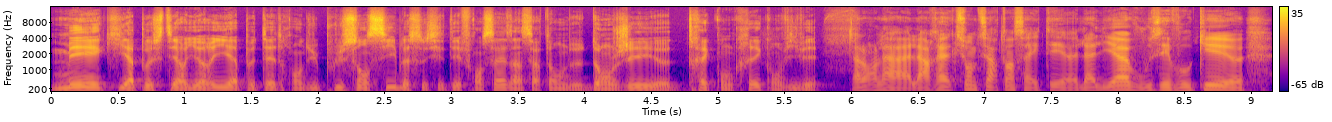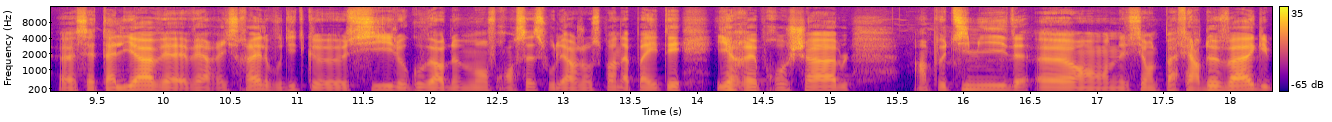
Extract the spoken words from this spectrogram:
mais qui a posteriori a peut-être rendu plus sensible la société française un certain nombre de dangers euh, très concrets qu'on vivait. Alors la, réaction de certains, ça a été euh, l'alia. Vous évoquez euh, cet alia vers, Israël. Vous dites que si le gouvernement français sous l'ère Jospin n'a pas été irréprochable, un peu timide, euh, en essayant de ne pas faire de vagues.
